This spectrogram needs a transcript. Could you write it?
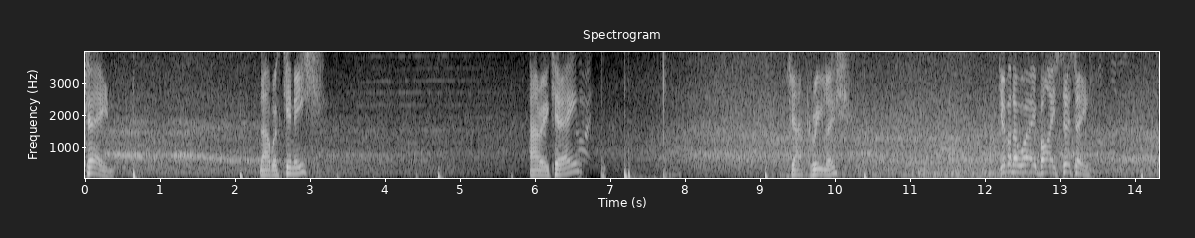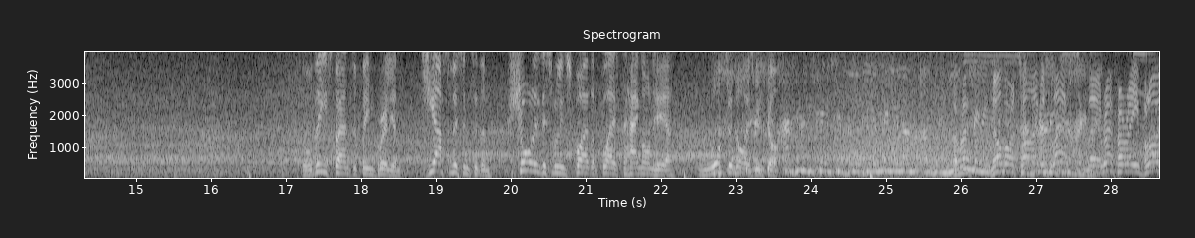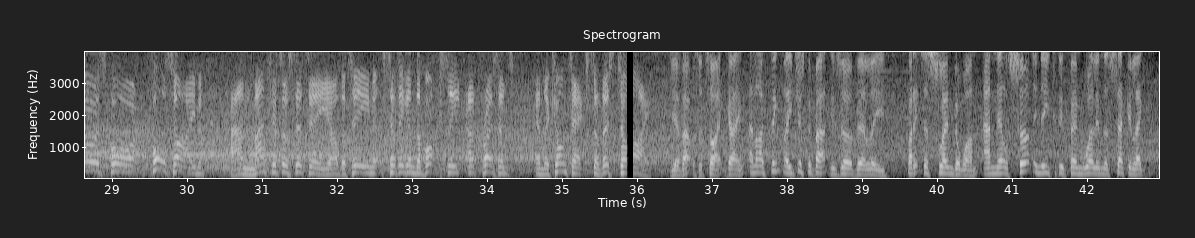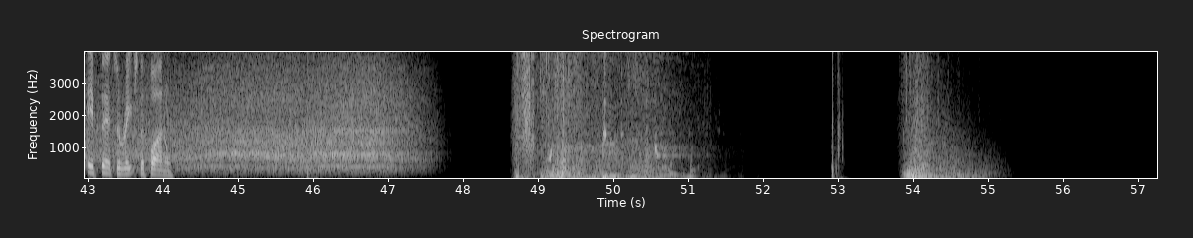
Kane. Now with Kimmich. Harry Kane. Jack Grealish. Given away by City. Well, these fans have been brilliant. Just listen to them. Surely this will inspire the players to hang on here. What a noise we've got. no more time is left. The referee blows for full time. And Manchester City are the team sitting in the box seat at present in the context of this tie. Yeah, that was a tight game. And I think they just about deserve their lead. But it's a slender one. And they'll certainly need to defend well in the second leg if they're to reach the final.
